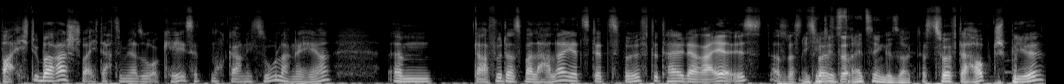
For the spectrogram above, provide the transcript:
war echt überrascht, weil ich dachte mir so, okay, ist jetzt noch gar nicht so lange her. Ähm, dafür, dass Valhalla jetzt der zwölfte Teil der Reihe ist, also das ich zwölfte, hätte jetzt 13 gesagt. das zwölfte Hauptspiel,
